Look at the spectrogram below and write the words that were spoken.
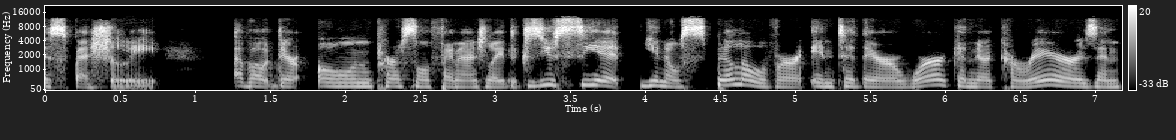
especially about their own personal financial aid because you see it, you know, spill over into their work and their careers and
